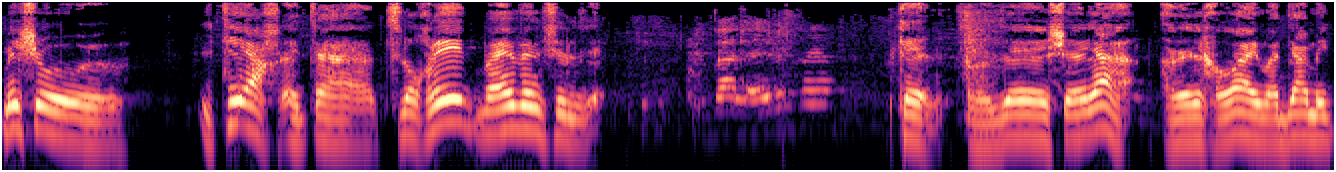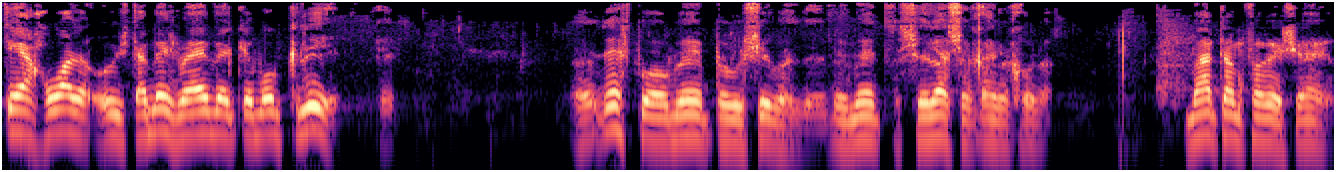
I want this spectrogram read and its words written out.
מישהו הטיח את הצלוחית באבן של זה. בעל האבן חייב? כן, אבל זו שאלה. הרי לכאורה אם אדם הטיח, הוא ישתמש באבן כמו כלי. אז יש פה הרבה פירושים על זה, באמת, השאלה שלך נכונה. מה אתה מפרש, יאיר?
